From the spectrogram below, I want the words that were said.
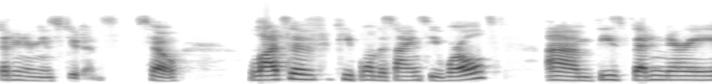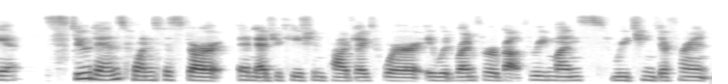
veterinarian students. So lots of people in the sciencey world. Um, these veterinary students wanted to start an education project where it would run for about three months reaching different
